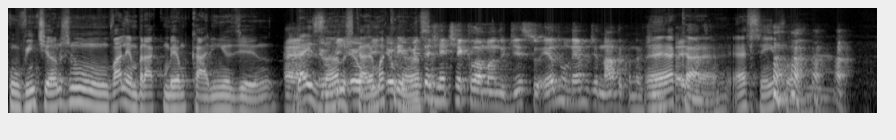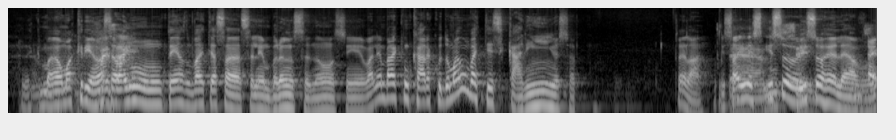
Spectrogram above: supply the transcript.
com 20 anos não vai lembrar com o mesmo carinho de. É, 10 eu vi- anos, eu cara, é uma Eu vi criança. muita gente reclamando disso, eu não lembro de nada quando eu tinha É, 10 cara, anos. é sim, pô. É uma criança, Mas ela aí- não, não, tem, não vai ter essa, essa lembrança, não, assim. Vai lembrar que um cara cuidou, mas não vai ter esse carinho, essa. Sei lá. Isso aí, É, isso, isso, sei. isso eu relevo. É,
